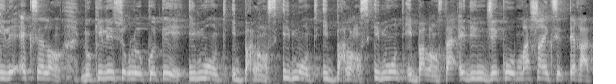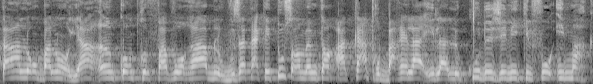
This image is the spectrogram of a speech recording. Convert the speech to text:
il est excellent. Donc il est sur le côté, il monte, il balance, il monte, il balance, il monte, il balance. T'as Edin Dzeko, machin, etc. T'as un long ballon, il y a un contre favorable. Vous attaquez tous en même temps à 4. Barrella, il a le coup de génie qu'il faut, il marque.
